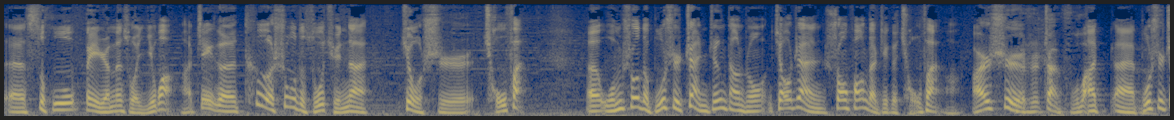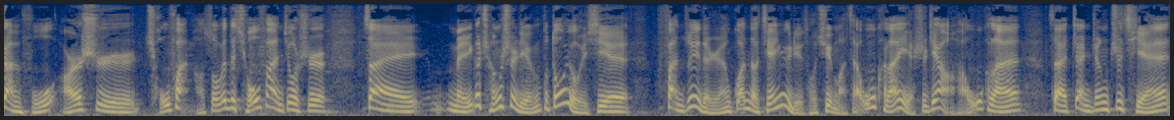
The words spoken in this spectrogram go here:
呃，似乎被人们所遗忘啊。这个特殊的族群呢，就是囚犯。呃，我们说的不是战争当中交战双方的这个囚犯啊，而是是战俘吧？啊，呃，不是战俘，而是囚犯啊。所谓的囚犯，就是在每个城市里面不都有一些犯罪的人关到监狱里头去嘛？在乌克兰也是这样哈。乌克兰在战争之前，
